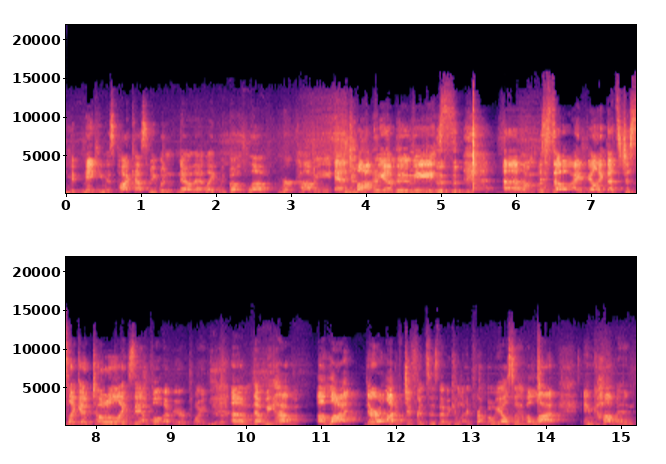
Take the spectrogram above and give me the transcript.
m- making this podcast, we wouldn't know that like we both love Murakami and mafia movies. Um, so I feel like that's just like a total example of your point. Yeah. Um, that we have a lot. There are a lot of differences that we can learn from, but we also have a lot in common.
